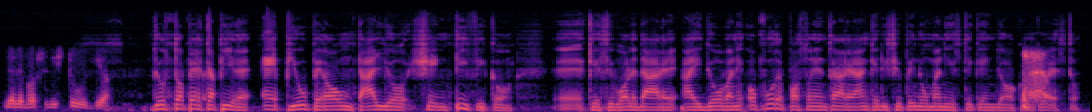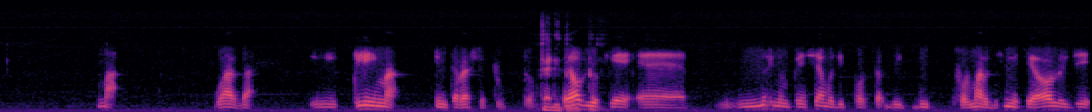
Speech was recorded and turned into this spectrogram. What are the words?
delle borse di studio. Giusto per capire, è più però un taglio scientifico eh, che si vuole dare ai giovani oppure possono entrare anche discipline umanistiche in gioco in questo? Ma guarda, il clima interessa tutto. È tutto. ovvio che eh, noi non pensiamo di, porta- di, di formare dei meteorologi,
